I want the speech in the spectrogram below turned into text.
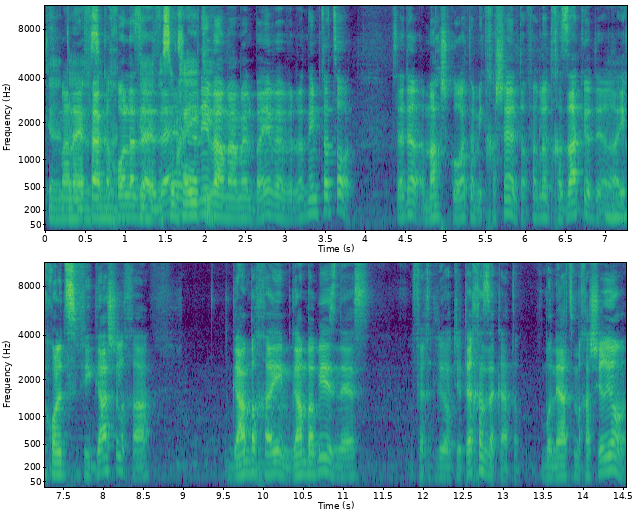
כן, הסימן אתה- היפה זה- הכחול הזה, כן, זה איקי. אני והמאמן באים ונותנים פצצות. בסדר? מה שקורה, אתה מתחשל, אתה הופך להיות חזק יותר, היכולת ספיגה שלך, גם בחיים, גם בביזנס, הופכת להיות יותר חזקה, אתה בונה עצמך שריון.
